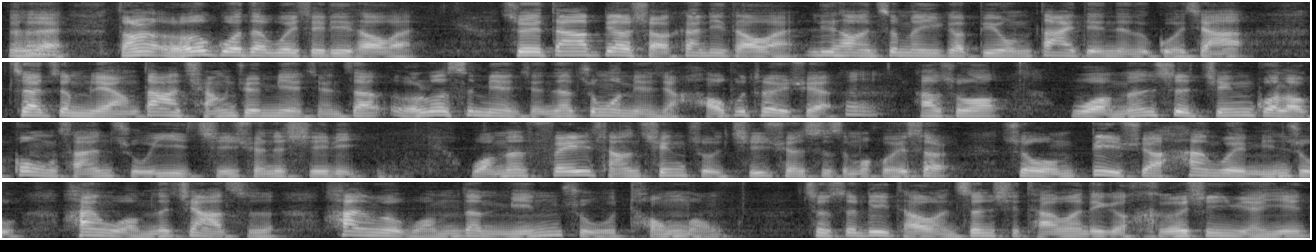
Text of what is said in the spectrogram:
对不对？当然，俄国在威胁立陶宛。所以大家不要小看立陶宛，立陶宛这么一个比我们大一点点的国家，在这么两大强权面前，在俄罗斯面前，在中国面前毫不退却。嗯，他说我们是经过了共产主义集权的洗礼，我们非常清楚集权是怎么回事儿，所以我们必须要捍卫民主，捍卫我们的价值，捍卫我们的民主同盟。这是立陶宛珍惜台湾的一个核心原因。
